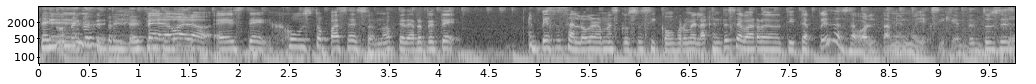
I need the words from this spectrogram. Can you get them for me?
tengo menos de 35. Pero bueno, este, justo pasa eso, ¿no? Que de repente empiezas a lograr más cosas y conforme la gente se va rodeando a ti te empiezas a volver también muy exigente. Entonces,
